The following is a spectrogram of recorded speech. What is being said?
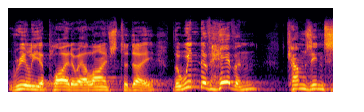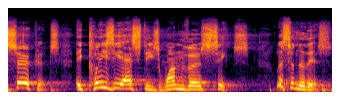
really apply to our lives today. The wind of heaven comes in circuits. Ecclesiastes 1, verse 6. Listen to this.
